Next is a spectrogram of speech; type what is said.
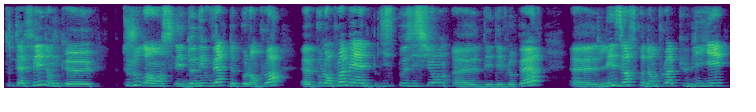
tout à fait. Donc euh, toujours dans ces données ouvertes de Pôle Emploi, euh, Pôle Emploi met à disposition euh, des développeurs euh, les offres d'emploi publiées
